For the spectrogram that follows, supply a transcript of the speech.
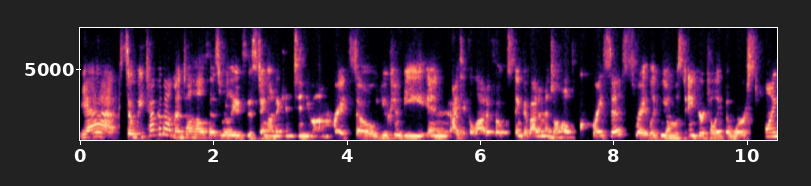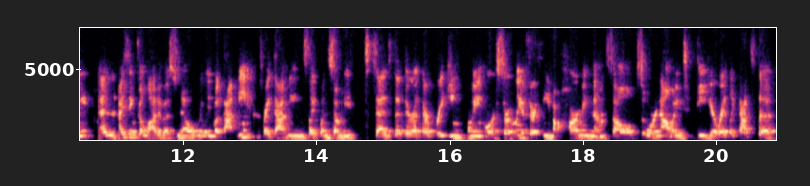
Yeah. So we talk about mental health as really existing on a continuum, right? So you can be in, I think a lot of folks think about a mental health crisis, right? Like we almost anchor to like the worst point. And I think a lot of us know really what that means, right? That means like when somebody says that they're at their breaking point, or certainly if they're thinking about harming themselves or not wanting to be here, right? Like that's the,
